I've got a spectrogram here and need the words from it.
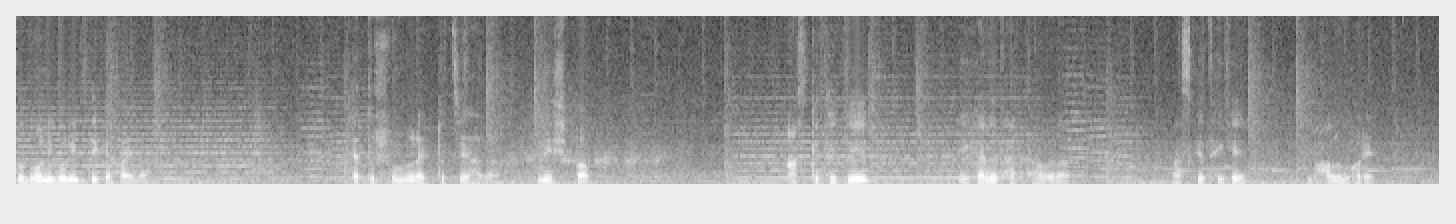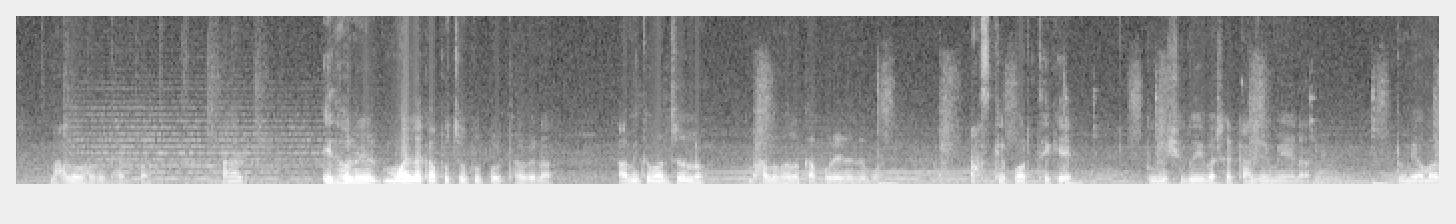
তো ধনী গরিব দেখে হয় না। এত সুন্দর একটা চেহারা, নিষ্পাপ। আজকে থেকে এখানে থাকতে হবে না। আজকে থেকে ভালো ঘরে, ভালোভাবে থাকবা। আর এই ধরনের ময়লা কাপড় চোপড় পরতে হবে না। আমি তোমার জন্য ভালো ভালো কাপড় এনে দেবো। আজকের পর থেকে তুমি শুধু এই বাসার কাজের মেয়ে না তুমি আমার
